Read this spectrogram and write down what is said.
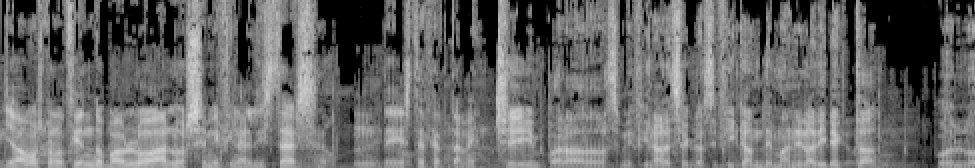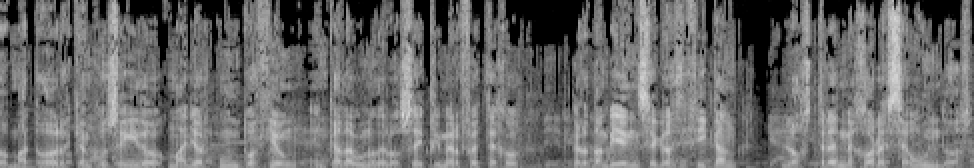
llevamos conociendo, Pablo, a los semifinalistas de este certamen. Sí, para las semifinales se clasifican de manera directa pues los matadores que han conseguido mayor puntuación en cada uno de los seis primeros festejos, pero también se clasifican los tres mejores segundos.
